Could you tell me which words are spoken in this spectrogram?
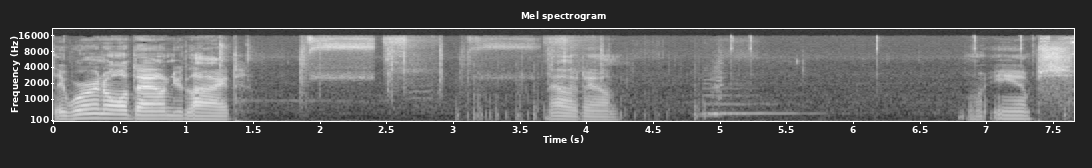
They weren't all down, you lied. Now they're down. More amps.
